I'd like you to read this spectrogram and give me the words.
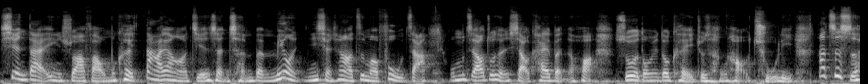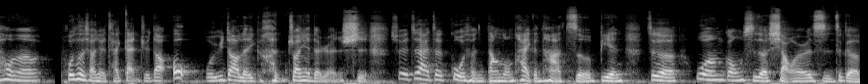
现代印刷法，我们可以大量的节省成本，没有你想象的这么复杂。我们只要做成小开本的话，所有东西都可以就是很好处理。”那这时候呢，波特小姐才感觉到哦，我遇到了一个很专业的人士。所以在这个过程当中，她也跟她的责编这个沃恩公司的小儿子这个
